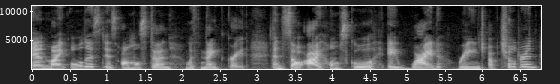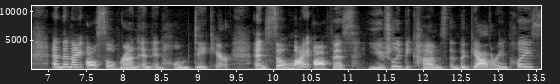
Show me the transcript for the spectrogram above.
and my oldest is almost done with ninth grade. And so I homeschool a wide range of children and then I also run an in-home daycare. And so my office usually becomes the gathering place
